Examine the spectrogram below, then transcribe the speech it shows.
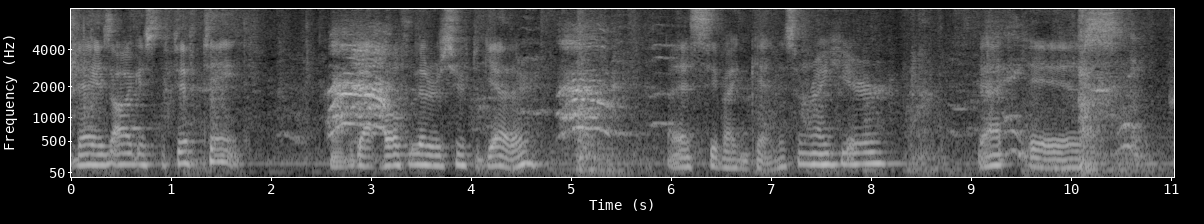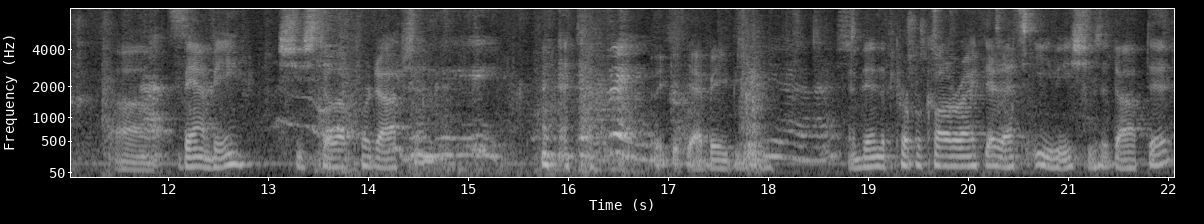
Today is August the 15th. We've got both litters here together. Let's see if I can get this one right here. That is uh, Bambi. She's still up for adoption. Look at that baby. And then the purple color right there, that's Evie. She's adopted.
